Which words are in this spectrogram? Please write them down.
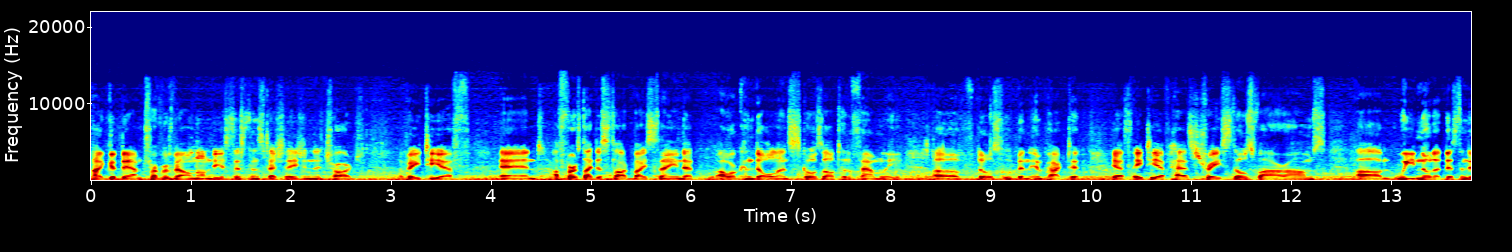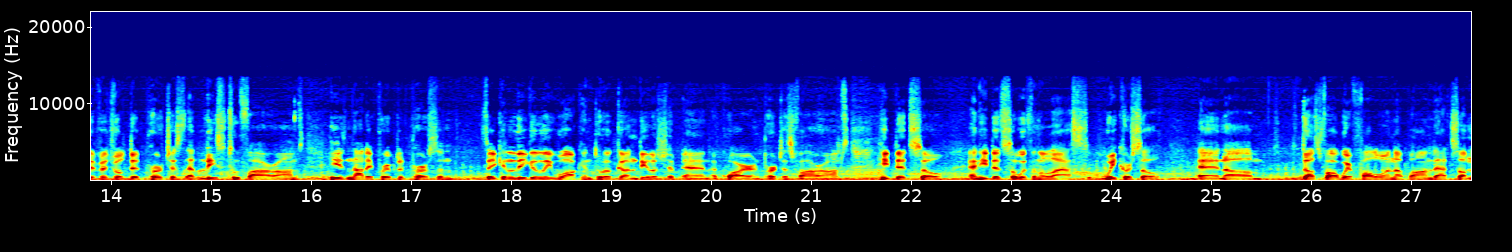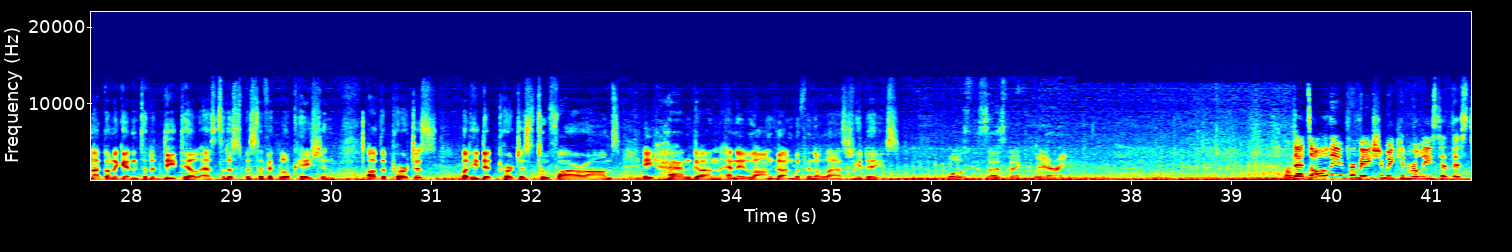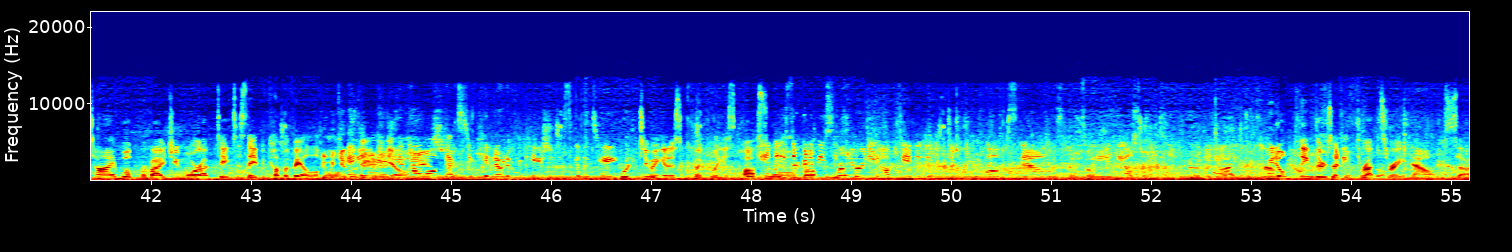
Hi, good day. I'm Trevor Velinor. I'm the Assistant Special Agent in charge of ATF. And first, I'd just start by saying that our condolence goes out to the family of those who've been impacted. Yes, ATF has traced those firearms. Um, we know that this individual did purchase at least two firearms. He is not a prohibited person, so he can legally walk into a gun dealership and acquire and purchase firearms. He did so, and he did so within the last week or so. And um, Thus far, we're following up on that, so I'm not going to get into the detail as to the specific location of the purchase, but he did purchase two firearms, a handgun, and a long gun within the last few days. What was the suspect wearing? That's all the information we can release at this time. We'll provide you more updates as they become available. And, Thank you. and how long next to kin notification is going to take? We're doing it as quickly as And possible. is there going to be security updated at different clubs now, especially in the LGBT? We don't believe there's any threats right now, so.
